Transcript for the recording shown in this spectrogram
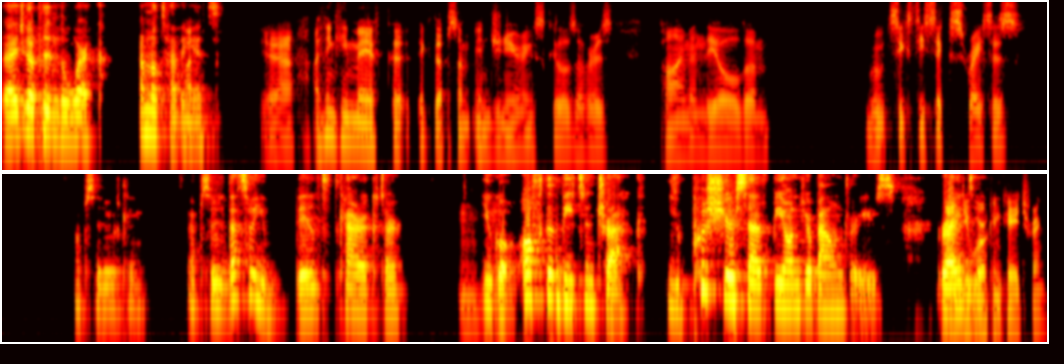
right? You gotta put in the work. I'm not having I- it. Yeah, I think he may have pi- picked up some engineering skills over his time in the old um, Route 66 races. Absolutely. Absolutely. That's how you build character. Mhm. You go off the beaten track. You push yourself beyond your boundaries, right? And you work in catering.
